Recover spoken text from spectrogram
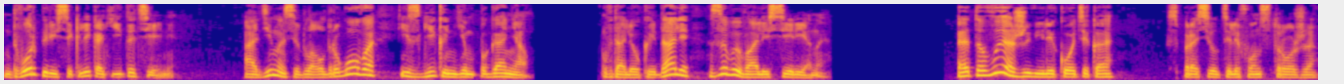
Двор пересекли какие-то тени. Один оседлал другого и с гиканьем погонял. В далекой дали завывали сирены. «Это вы оживили котика?» — спросил телефон строже.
